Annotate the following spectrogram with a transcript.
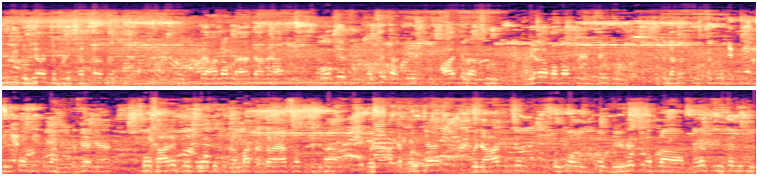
ਪੂਰੀ ਦੁਨੀਆ 'ਚ ਬੜੀ ਸ਼ਰਧਾ ਦੇ ਤਿਉਹਾਰ ਦਾ ਮਨਾਇਆ ਜਾ ਰਿਹਾ ਹੈ ਉਹਦੇ ਉਸੇ ਕਰਕੇ ਅੱਜ ਜਿਹੜਾ ਸੀ ਡੇਰਾ ਬਾਬਾ ਪ੍ਰੇਮ ਸਿੰਘ ਜੀ ਇੱਕ ਨਗਰ ਕੀਰਤਨ ਜੋ ਬਿਲਕੁਲ ਦੀ ਪ੍ਰਧਾਨੀ ਕੱਢਿਆ ਗਿਆ ਹੈ, ਉਹ ਸਾਰੇ ਬੇਗੋਆ ਦੇ ਪ੍ਰੋਗਰਾਮਾਂ ਕਰਦਾ ਆਇਆ ਸਭ ਕੁਝ ਜਿਹੜਾ ਬਾਜ਼ਾਰ 'ਚ ਪਹੁੰਚਿਆ ਹੈ। ਬਾਜ਼ਾਰ ਵਿੱਚ ਉਹ- ਉਹ- ਉਹ ਡੇਰੇ 'ਚ ਆਪਣਾ ਨਗਰ ਕੀਰਤਨ ਲਈ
